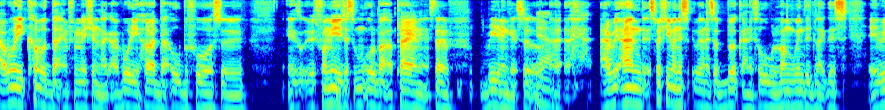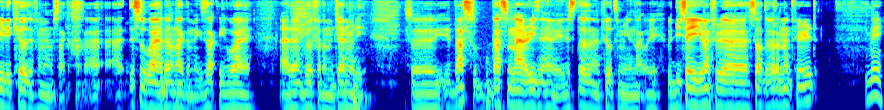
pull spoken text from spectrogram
I've already covered that information. Like I've already heard that all before. So, it's, it's, for me, it's just all about applying it instead of reading it. So, Yeah. uh, I re- and especially when it's when it's a book and it's all long-winded like this, it really kills it for me. I'm just like, "Ugh, I, I, this is why I don't like them. Exactly why I don't go for them generally. So that's that's my reason. Anyway, it just doesn't appeal to me in that way. Would you say you went through a self-development period? Me.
